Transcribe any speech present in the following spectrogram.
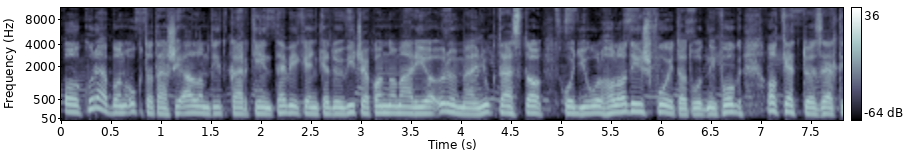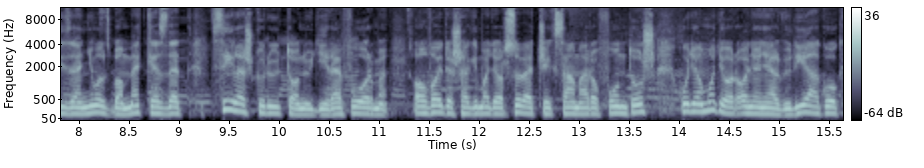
A korábban oktatási államtitkárként tevékenykedő Vicsek Anna Mária örömmel nyugtázta, hogy jól halad és folytatódni fog a 2018-ban megkezdett széleskörű tanügyi reform. A Vajdasági Magyar Szövetség számára fontos, hogy a magyar anyanyelvű diákok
